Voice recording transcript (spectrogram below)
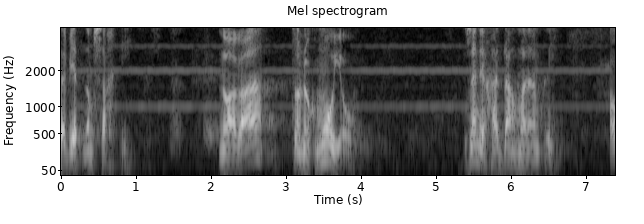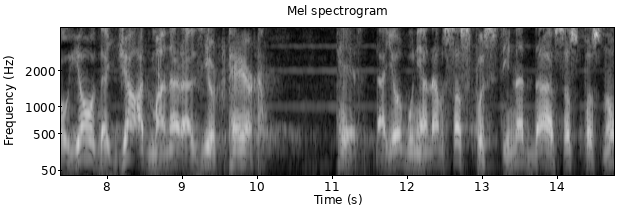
طبیعت نه هم سختي نو هغه تنکمو یو ځنې خد دا معنا هم کوي او یو د جعد معنا راځي ټیټ ټیټ دا یو بني آدم سس پستی نه دا سس پس نو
